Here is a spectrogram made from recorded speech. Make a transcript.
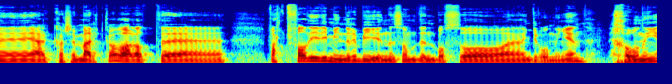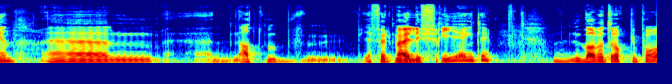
jeg kanskje merka, var at eh, i hvert fall i de mindre byene som Den Boss og eh, Groningen, Groningen at jeg følte meg veldig fri, egentlig. Bare å tråkke på.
